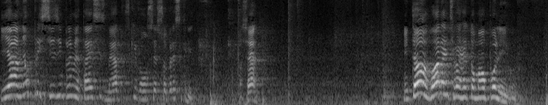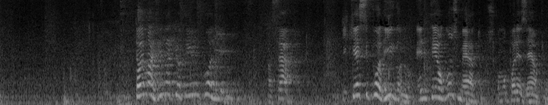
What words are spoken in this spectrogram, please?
e ela não precisa implementar esses métodos que vão ser sobrescritos. Tá certo? Então agora a gente vai retomar o polígono. Então imagina que eu tenho um polígono, tá certo? E que esse polígono ele tem alguns métodos, como por exemplo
